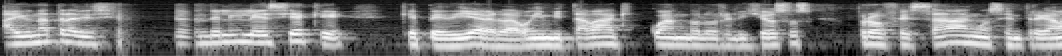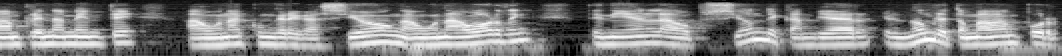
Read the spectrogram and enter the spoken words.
hay una tradición de la iglesia que, que pedía, ¿verdad? O invitaba a que cuando los religiosos profesaban o se entregaban plenamente a una congregación, a una orden, tenían la opción de cambiar el nombre, tomaban por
